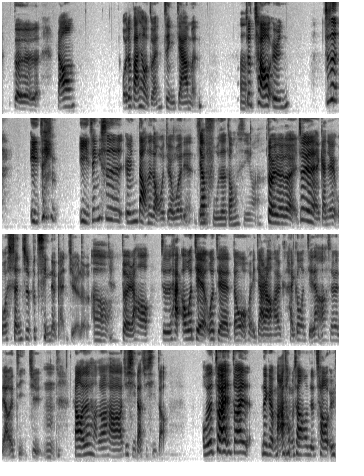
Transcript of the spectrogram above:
对对对，然后我就发现我昨天进家门嗯就超晕，就是已经已经是晕到那种，我觉得我有点要神扶的东西吗？对对对，就有点感觉我神志不清的感觉了。哦对，然后就是还哦，我姐我姐等我回家，然后还还跟我姐这样啊随便聊了几句，嗯然后我就想说，好、啊，去洗澡，去洗澡。我就坐在坐在那个马桶上，我觉得超晕，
